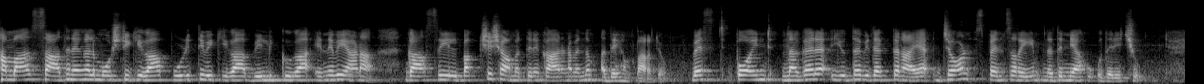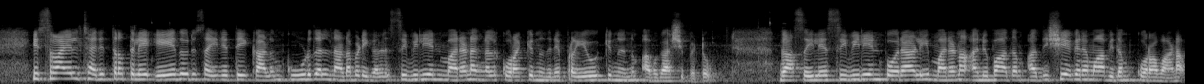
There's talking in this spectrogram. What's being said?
ഹമാസ് സാധനങ്ങൾ മോഷ്ടിക്കുക പൂഴ്ത്തിവെക്കുക വിൽക്കുക എന്നിവയാണ് ഗാസയിൽ ഭക്ഷ്യക്ഷാമത്തിന് കാരണമെന്നും അദ്ദേഹം പറഞ്ഞു. വെസ്റ്റ് പോയിന്റ് നഗര യുദ്ധവിദഗ്ധനായ ജോൺ സ്പെൻസറെയും നെതന്യാഹു ഉദ്ധരിച്ചു. ഇസ്രായേൽ ചരിത്രത്തിലെ ഏതൊരു സൈന്യത്തെക്കാളും കൂടുതൽ നടപടികൾ സിവിലിയൻ മരണങ്ങൾ കുറയ്ക്കുന്നതിന് പ്രയോഗിക്കുന്നുവെന്നും അവകാശപ്പെട്ടു. ഗാസയിലെ സിവിലിയൻ പോരാളി മരണ അനുപാതം അതിശയകരമാവിധം കുറവാണ്.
